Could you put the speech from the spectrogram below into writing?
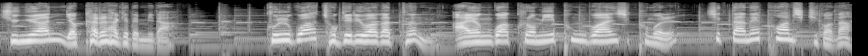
중요한 역할을 하게 됩니다. 굴과 조개류와 같은 아연과 크롬이 풍부한 식품을 식단에 포함시키거나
